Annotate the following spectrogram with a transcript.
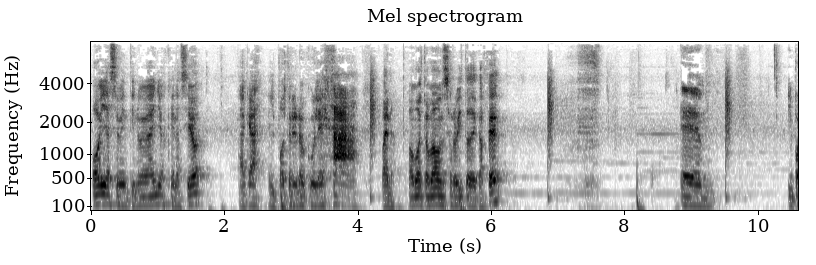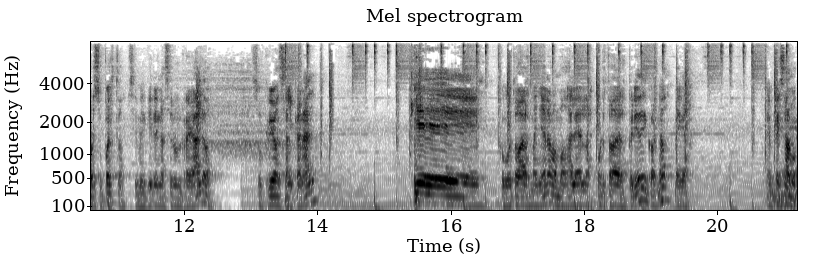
hoy hace 29 años que nació acá, el potrero culé. Bueno, vamos a tomar un sorbito de café. Em, y por supuesto, si me quieren hacer un regalo, suscríbanse al canal. Como todas las mañanas vamos a leer las portadas de los periódicos, ¿no? Venga, empezamos.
